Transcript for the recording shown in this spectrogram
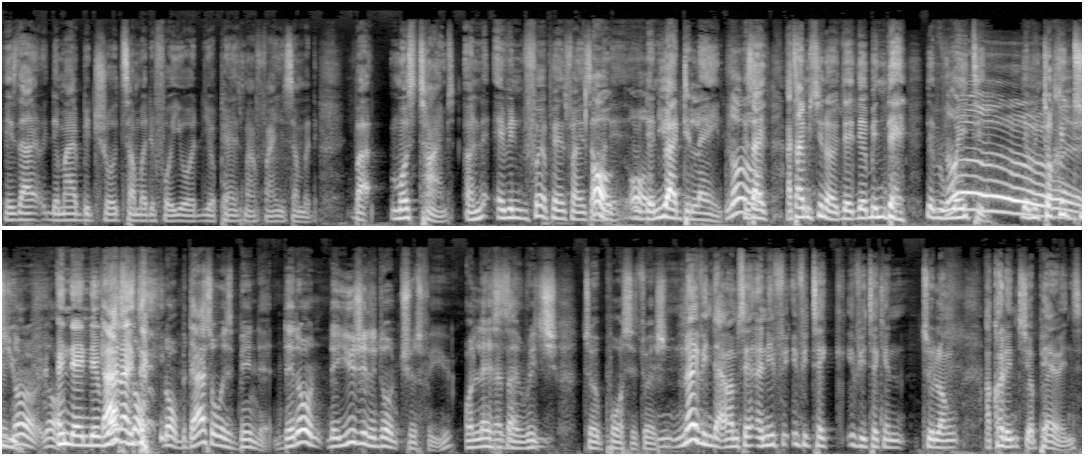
is that they might betroth somebody for you, or your parents might find you somebody. But most times, and even before your parents find you somebody, oh, oh. then you are delaying. No, it's no. like at times, you know, they they've been there, they've been No, waiting, they've been talking to you, and then they That's realize not, no, but that's always been there. They don't. They usually don't choose for you unless That's it's a right. rich to a poor situation. Not even that. I'm saying, and if if you take if you're taking too long, according to your parents,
